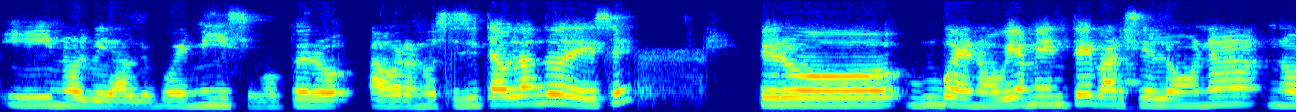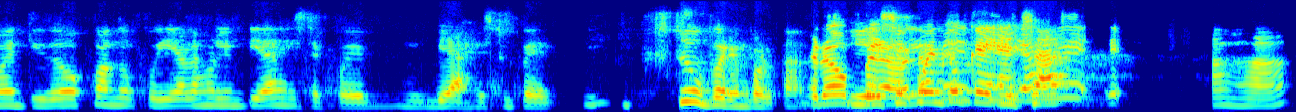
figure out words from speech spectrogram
inolvidable, buenísimo, pero ahora no sé si está hablando de ese, pero bueno, obviamente Barcelona 92 cuando fui a las Olimpiadas, ese fue un viaje súper, súper importante. Pero, y ese cuento que echa, eh, ajá.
